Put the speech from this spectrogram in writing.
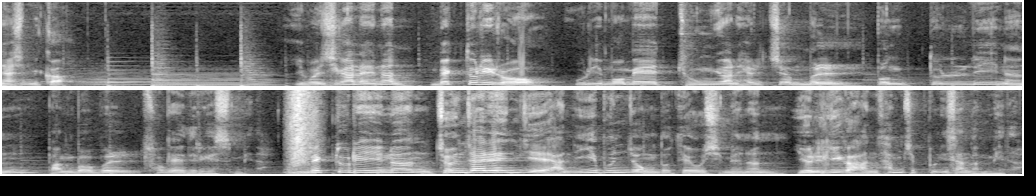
안녕하십니까? 이번 시간에는 맥도리로 우리 몸의 중요한 혈점을 뻥 뚫리는 방법을 소개해 드리겠습니다. 맥두리는 전자레인지에 한 2분 정도 데우시면 열기가 한 30분 이상 갑니다.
